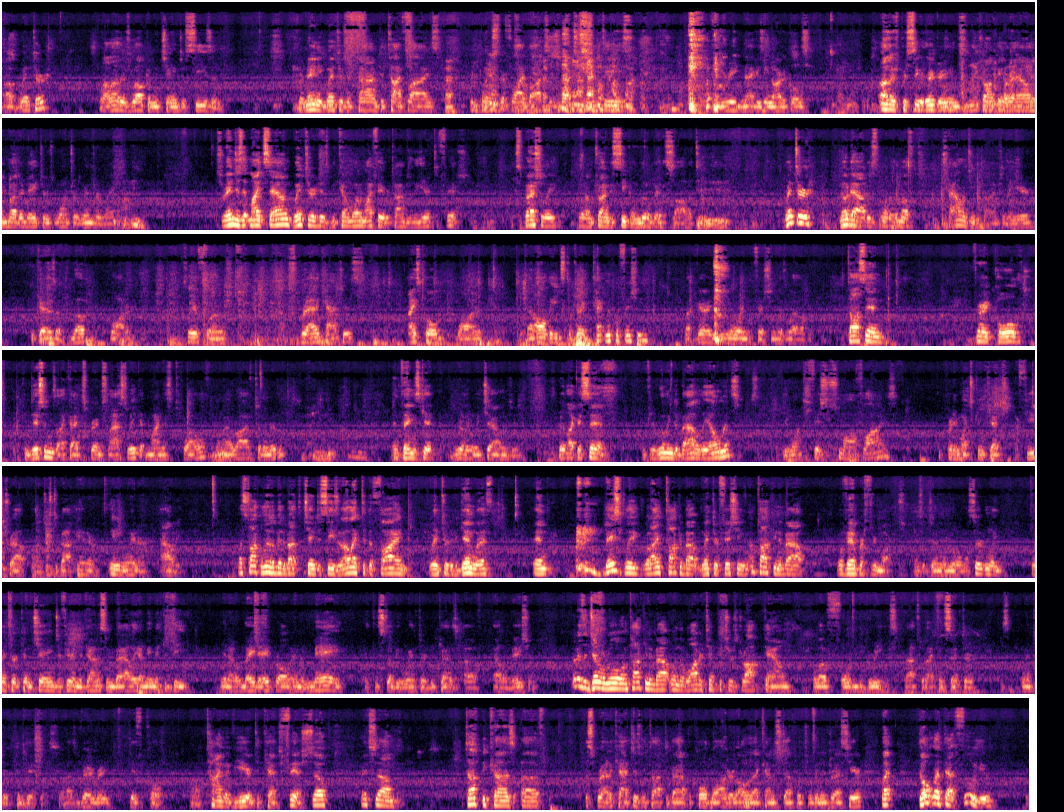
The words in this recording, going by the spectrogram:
of winter, while others welcome the change of season. For many, winter's a time to tie flies, replenish their fly boxes, watch CCTVs, and read magazine articles. Others pursue their dreams, tromping around in Mother Nature's winter wonderland. Strange as it might sound, winter has become one of my favorite times of the year to fish, especially when I'm trying to seek a little bit of solitude. Winter, no doubt, is one of the most challenging times of the year because of low water, clear flows, sporadic catches, ice cold water. That all leads to very technical fishing, but very rewarding fishing as well. Toss in very cold conditions like I experienced last week at minus 12 when I arrived to the river. Mm-hmm. And things get really, really challenging. But like I said, if you're willing to battle the elements, if you want to fish small flies, pretty much can catch a few trout on just about any, any winter outing. Let's talk a little bit about the change of season. I like to define winter to begin with. And basically, when I talk about winter fishing, I'm talking about November through March as a general rule. Now, certainly, winter can change if you're in the Gunnison Valley. I mean, it could be, you know, late April into May. It can still be winter because of elevation. But as a general rule, I'm talking about when the water temperatures drop down below 40 degrees. That's what I consider winter conditions. So that's very, very difficult uh, time of year to catch fish. So it's um, tough because of the sporadic catches we talked about, the cold water and all of that kind of stuff, which we're going to address here. But don't let that fool you.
